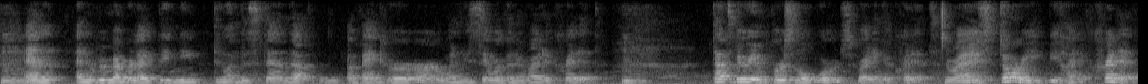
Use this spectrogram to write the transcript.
Mm-hmm. And and remember, like they need to understand that a banker or when we say we're gonna write a credit, Mm-hmm. that's very impersonal words. Writing a credit, Right. the story behind a credit,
